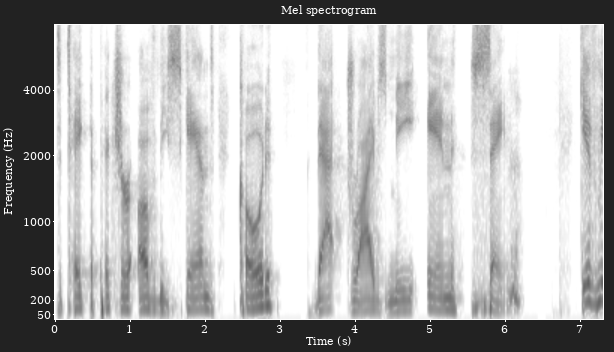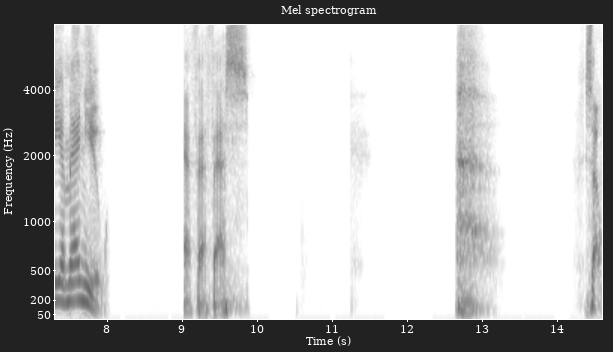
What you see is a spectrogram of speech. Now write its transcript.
to take the picture of the scanned code. That drives me insane. Give me a menu, FFS. so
